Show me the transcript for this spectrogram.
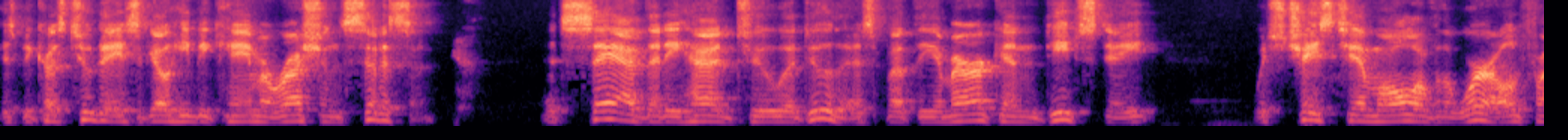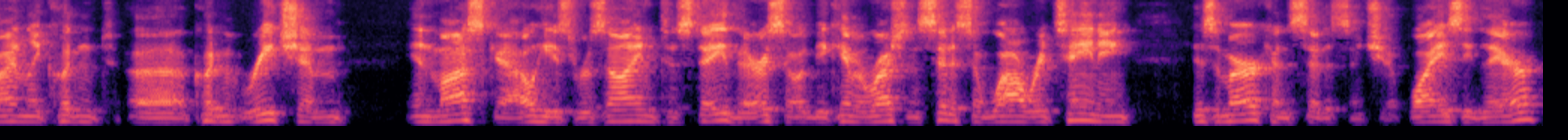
is because two days ago he became a Russian citizen. It's sad that he had to uh, do this, but the American deep state which chased him all over the world, finally couldn't uh, couldn't reach him in Moscow. He's resigned to stay there, so he became a Russian citizen while retaining his American citizenship. Why is he there?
